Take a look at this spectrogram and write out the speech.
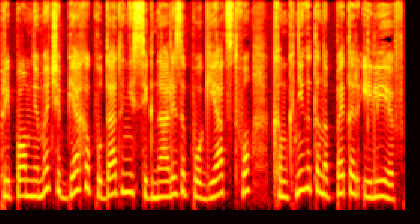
Припомняме, че бяха подадени сигнали за плагиатство към книгата на Петър Илиев,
